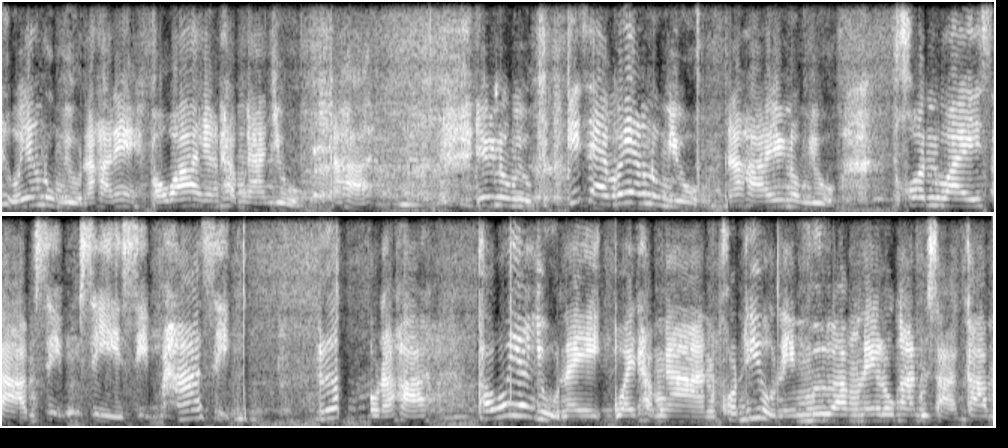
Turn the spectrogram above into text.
ถือว่ายังหนุ่มอยู่นะคะเนี่ยเพราะว่ายังทำงานอยู่นะคะ ยังหนุ่มอยู่พี่แซมก็ยังหนุ่มอยู่นะคะ ยังหนุ่มอยู่ คนวัยสามสิบสี่สิบห้าสิบเลือกเอานะคะ เพราะว่ายังอยู่ในวัยทำงาน คนที่อยู่ในเมืองในโรงงานอุตสาหกรรม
